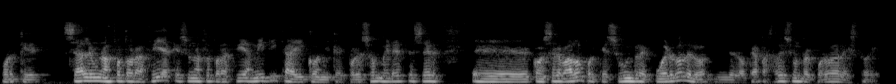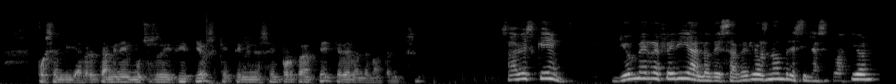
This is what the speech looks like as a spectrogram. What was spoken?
porque sale una fotografía que es una fotografía mítica e icónica y por eso merece ser eh, conservado porque es un recuerdo de lo, de lo que ha pasado, es un recuerdo de la historia. Pues en Villaverde también hay muchos edificios que tienen esa importancia y que deben de mantenerse. ¿Sabes qué? Yo me refería a lo de saber los nombres y la situación,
